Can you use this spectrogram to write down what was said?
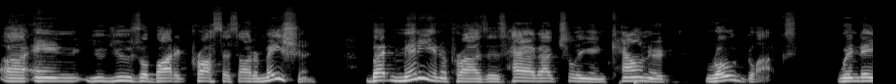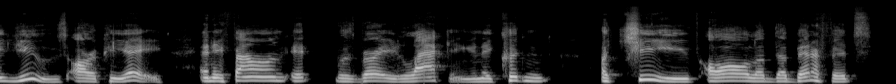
uh, and you use robotic process automation. But many enterprises have actually encountered roadblocks when they use RPA and they found it was very lacking and they couldn't achieve all of the benefits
